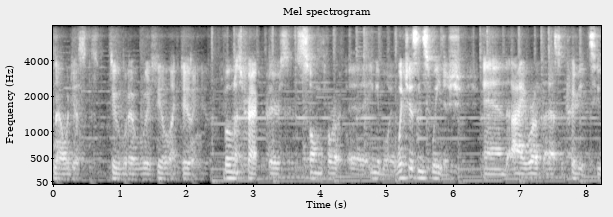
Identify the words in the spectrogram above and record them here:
Now we just do whatever we feel like doing. Bonus track, there's a song for uh, Ingeborg, which is in Swedish, and I wrote that as a tribute to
